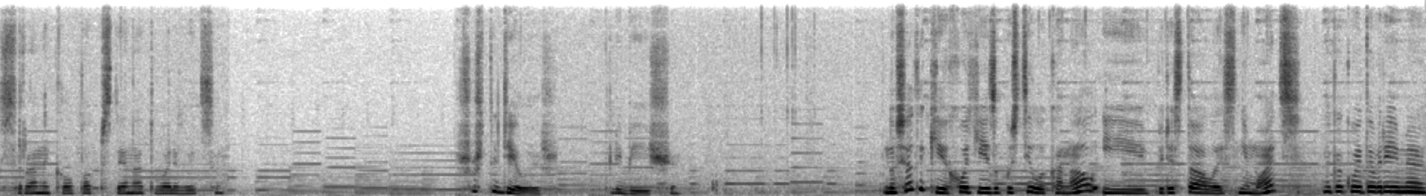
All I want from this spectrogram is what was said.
сраный колпак постоянно отваливается. Что ж ты делаешь, плебеище? Но все-таки, хоть я и запустила канал и перестала снимать на какое-то время,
